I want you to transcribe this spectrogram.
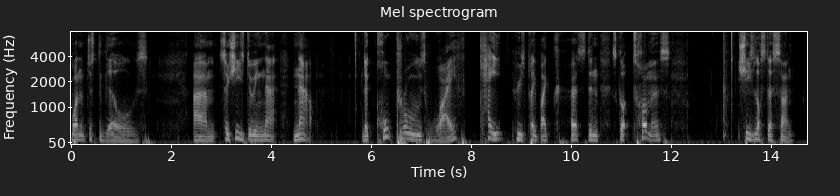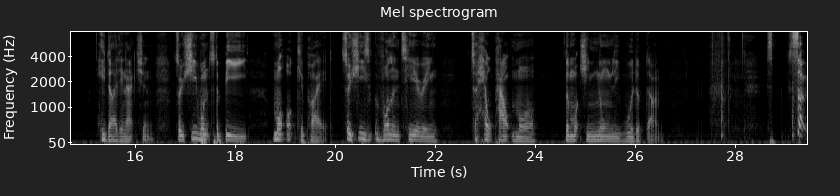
one of just the girls. Um so she's doing that. Now the corporal's wife kate who's played by Kristin Scott Thomas, she's lost her son. He died in action. So she wants to be more occupied. So she's volunteering to help out more than what she normally would have done. So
